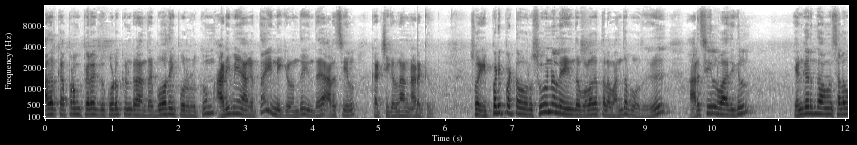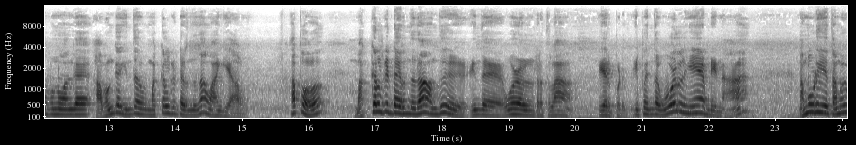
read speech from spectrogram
அதற்கப்புறம் பிறகு கொடுக்கின்ற அந்த போதைப் பொருளுக்கும் அடிமையாகத்தான் இன்றைக்கி வந்து இந்த அரசியல் கட்சிகள்லாம் நடக்குது. ஸோ இப்படிப்பட்ட ஒரு சூழ்நிலை இந்த உலகத்தில் வந்தபோது அரசியல்வாதிகள் எங்கேருந்து அவங்க செலவு பண்ணுவாங்க? அவங்க இந்த மக்கள்கிட்ட இருந்து தான் வாங்கி ஆகணும். அப்போது மக்கள்கிட்ட இருந்து தான் வந்து இந்த ஊழல்ன்றதுலாம் ஏற்படுது. இப்போ இந்த ஊழல் ஏன் அப்படின்னா நம்முடைய தமிழ்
